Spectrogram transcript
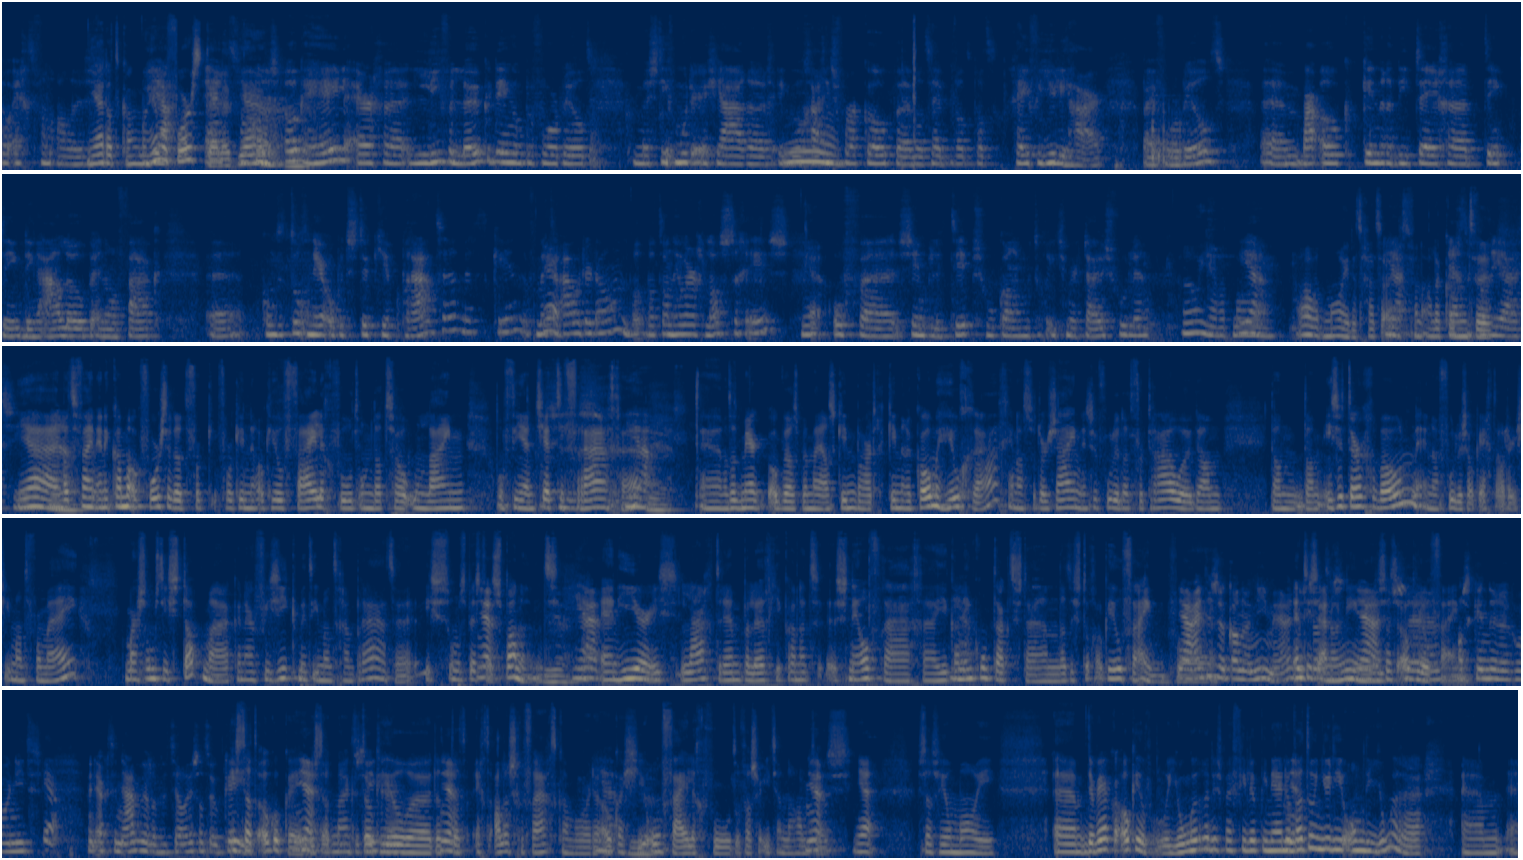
Oh, echt van alles. Ja, dat kan ik me Ja, helemaal voorstellen. Echt van Ja. alles. Ook hele erg eh, lieve, leuke dingen. Bijvoorbeeld, mijn stiefmoeder is jarig. Ik wil graag Mm. iets voor haar kopen. Wat, heb, wat, wat geven jullie haar? Bijvoorbeeld. Ehm, maar ook kinderen die tegen di- di- dingen aanlopen. En dan vaak eh, komt het toch neer op het stukje praten met het kind. Of met Ja. de ouder dan. Wat, wat dan heel erg lastig is. Ja. Of eh, simpele tips. Hoe kan ik me toch iets meer thuis voelen? Oh ja, wat mooi. Ja. Oh, wat mooi. Dat gaat zo Ja, echt van alle kanten. variatie. Ja, en wat fijn. En ik kan me ook voorstellen dat het voor, voor kinderen ook heel veilig voelt om dat zo online of via een chat te vragen. Ja. Eh, want dat merk ik ook wel eens bij mij als kindbehartige. Kinderen komen heel graag. En als ze er zijn en ze voelen dat vertrouwen, dan, dan, dan is het er gewoon. En dan voelen ze ook echt, oh, er is iemand voor mij. Maar soms die stap maken naar fysiek met iemand gaan praten, is soms best Ja. wel spannend. Ja. Ja. En hier is laagdrempelig, je kan het eh, snel vragen, je kan Ja. in contact staan. Dat is toch ook heel fijn. Voor, Ja, en het is ook anoniem, hè? het is dat anoniem, dus dat is ook heel eh, fijn. Als kinderen gewoon niet Ja. hun echte naam willen vertellen, is dat oké. Is dat ook oké? Ja, dus dat maakt het ook heel, eh, dat, Ja. dat echt alles gevraagd kan worden. Ja. Ook als je je onveilig voelt of als er iets aan de hand Ja. is. Ja, dus dat is heel mooi. Ehm, er werken ook heel veel jongeren dus bij Filipinedo. Ja. Wat doen jullie om die jongeren ehm, eh,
